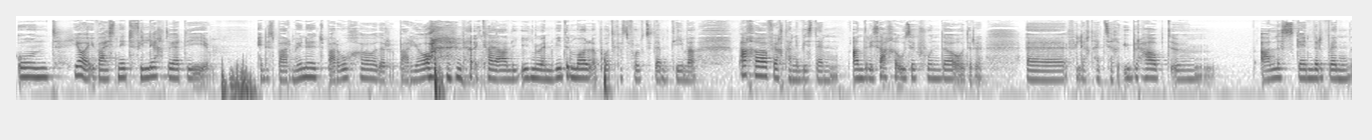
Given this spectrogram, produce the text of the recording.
Und ja, ich weiß nicht, vielleicht werde ich in ein paar Monaten, ein paar Wochen oder ein paar Jahren, keine Ahnung, irgendwann wieder mal eine Podcast-Folge zu diesem Thema machen. Vielleicht habe ich bis dann andere Sachen herausgefunden oder äh, vielleicht hat sich überhaupt ähm, alles geändert, wenn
